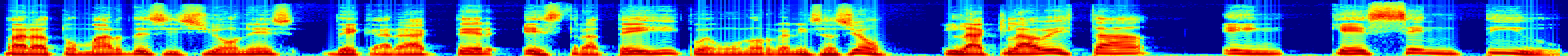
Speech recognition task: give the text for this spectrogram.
para tomar decisiones de carácter estratégico en una organización. La clave está en qué sentido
